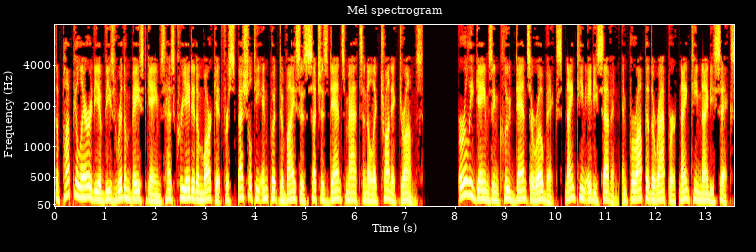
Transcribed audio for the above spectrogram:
The popularity of these rhythm-based games has created a market for specialty input devices such as dance mats and electronic drums. Early games include Dance Aerobics (1987) and Parappa the Rapper (1996).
